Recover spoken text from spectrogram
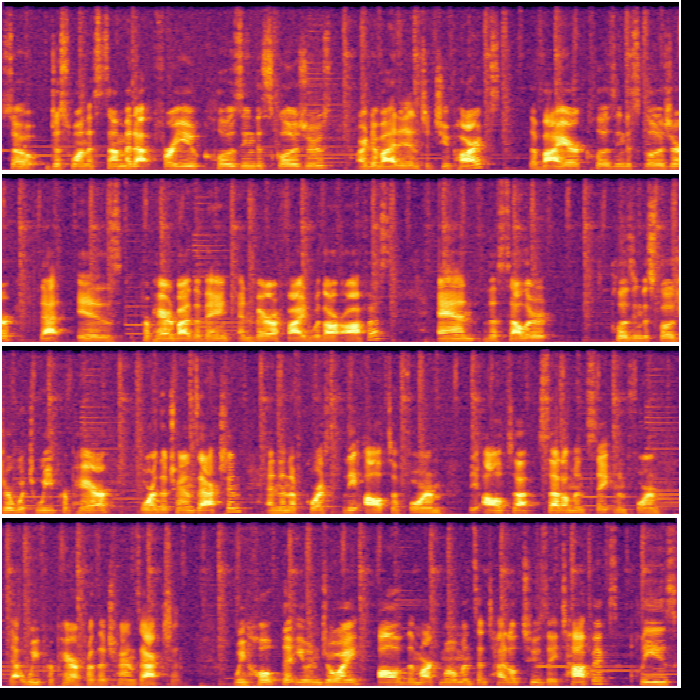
So just want to sum it up for you. Closing disclosures are divided into two parts. The buyer closing disclosure that is prepared by the bank and verified with our office, and the seller closing disclosure, which we prepare for the transaction, and then of course the ALTA form, the ALTA settlement statement form that we prepare for the transaction. We hope that you enjoy all of the Mark Moments and Title Tuesday topics. Please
